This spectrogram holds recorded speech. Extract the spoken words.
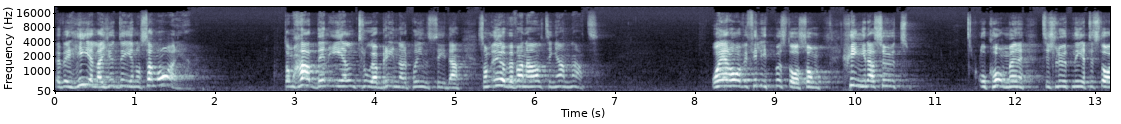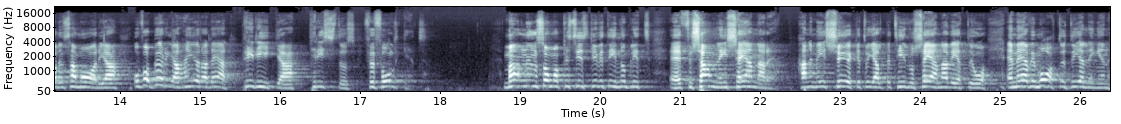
över hela Judeen och Samarien. De hade en eld, tror jag, brinnande på insidan som övervann allting annat. Och här har vi Filippus då som skingras ut och kommer till slut ner till staden Samaria. Och vad börjar han göra där? Predika Kristus för folket. Mannen som har precis skrivit in och blivit eh, församlingstjänare. Han är med i köket och hjälper till att tjäna, vet du, och är med vid matutdelningen.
